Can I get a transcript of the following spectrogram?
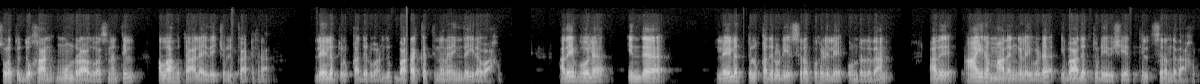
சூரத்து துஹான் மூன்றாவது வசனத்தில் அல்லாஹு தாலா இதை சொல்லி காட்டுகிறான். லைலத்துல் கதிர் வந்து பறக்கத்து நிறைந்த இரவாகும். அதே போல இந்த லைலத்துல் கதிருடைய சிறப்புகளிலே ஒன்றுதான். அது ஆயிரம் மாதங்களை விட இபாதத்துடைய விஷயத்தில் சிறந்ததாகும்.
